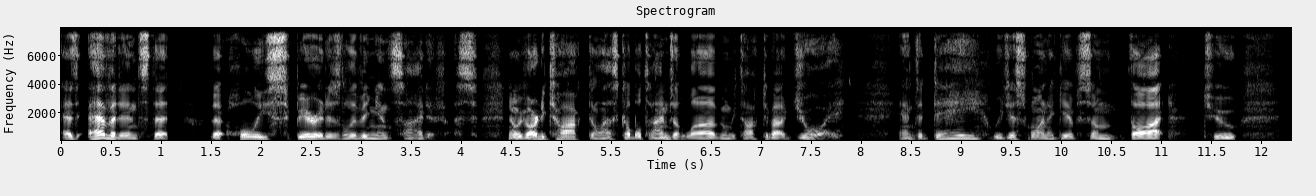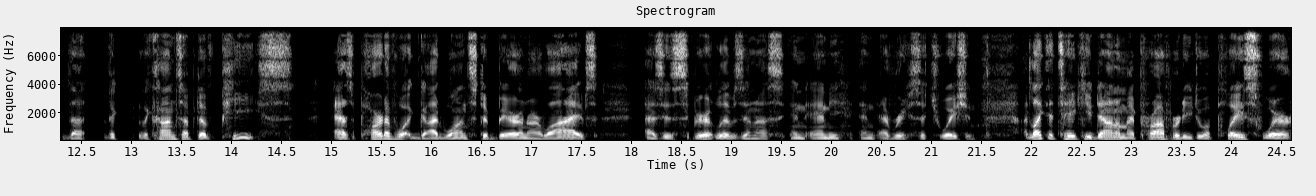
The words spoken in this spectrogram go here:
as evidence that that Holy Spirit is living inside of us. Now we've already talked in the last couple times at love and we talked about joy. And today we just want to give some thought to the, the, the concept of peace as part of what God wants to bear in our lives as His Spirit lives in us in any and every situation. I'd like to take you down on my property to a place where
